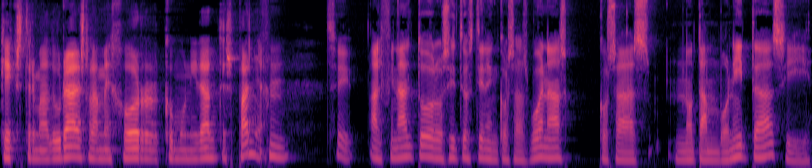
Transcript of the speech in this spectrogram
que Extremadura es la mejor comunidad de España. Hmm. Sí, al final todos los sitios tienen cosas buenas, cosas no tan bonitas y,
